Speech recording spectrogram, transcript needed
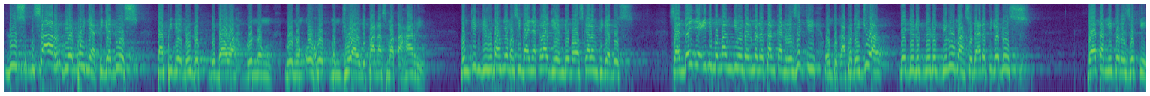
Dus besar dia punya, tiga dus. Tapi dia duduk di bawah gunung gunung Uhud menjual di panas matahari. Mungkin di rumahnya masih banyak lagi yang dia bawa sekarang tiga dus. Seandainya ini memanggil dan mendatangkan rezeki, untuk apa dia jual? Dia duduk-duduk di rumah, sudah ada tiga dus. Datang itu rezeki.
